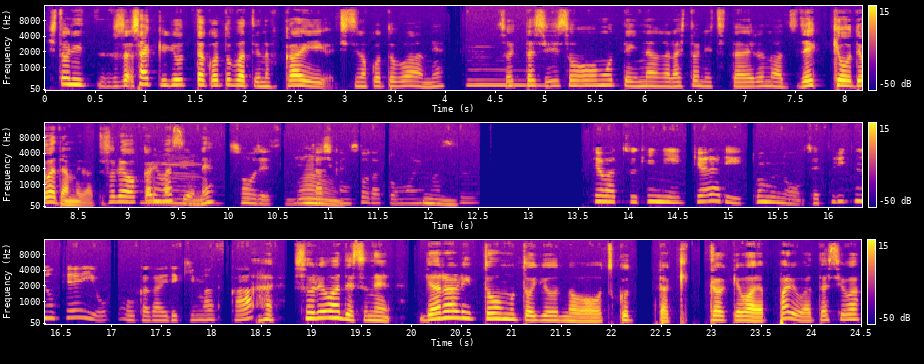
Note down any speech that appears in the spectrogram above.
人にさ、さっき言った言葉っていうのは深い父の言葉はね、そういった思想を持っていながら人に伝えるのは絶叫ではダメだって。それはわかりますよね。うん。そうですね、うん確かにそうだと思います。では次に、ギャラリートムの設立の経緯をお伺いできますか？はい。それはですね、ギャラリートームというのを作ったきっかけは、やっぱり私は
